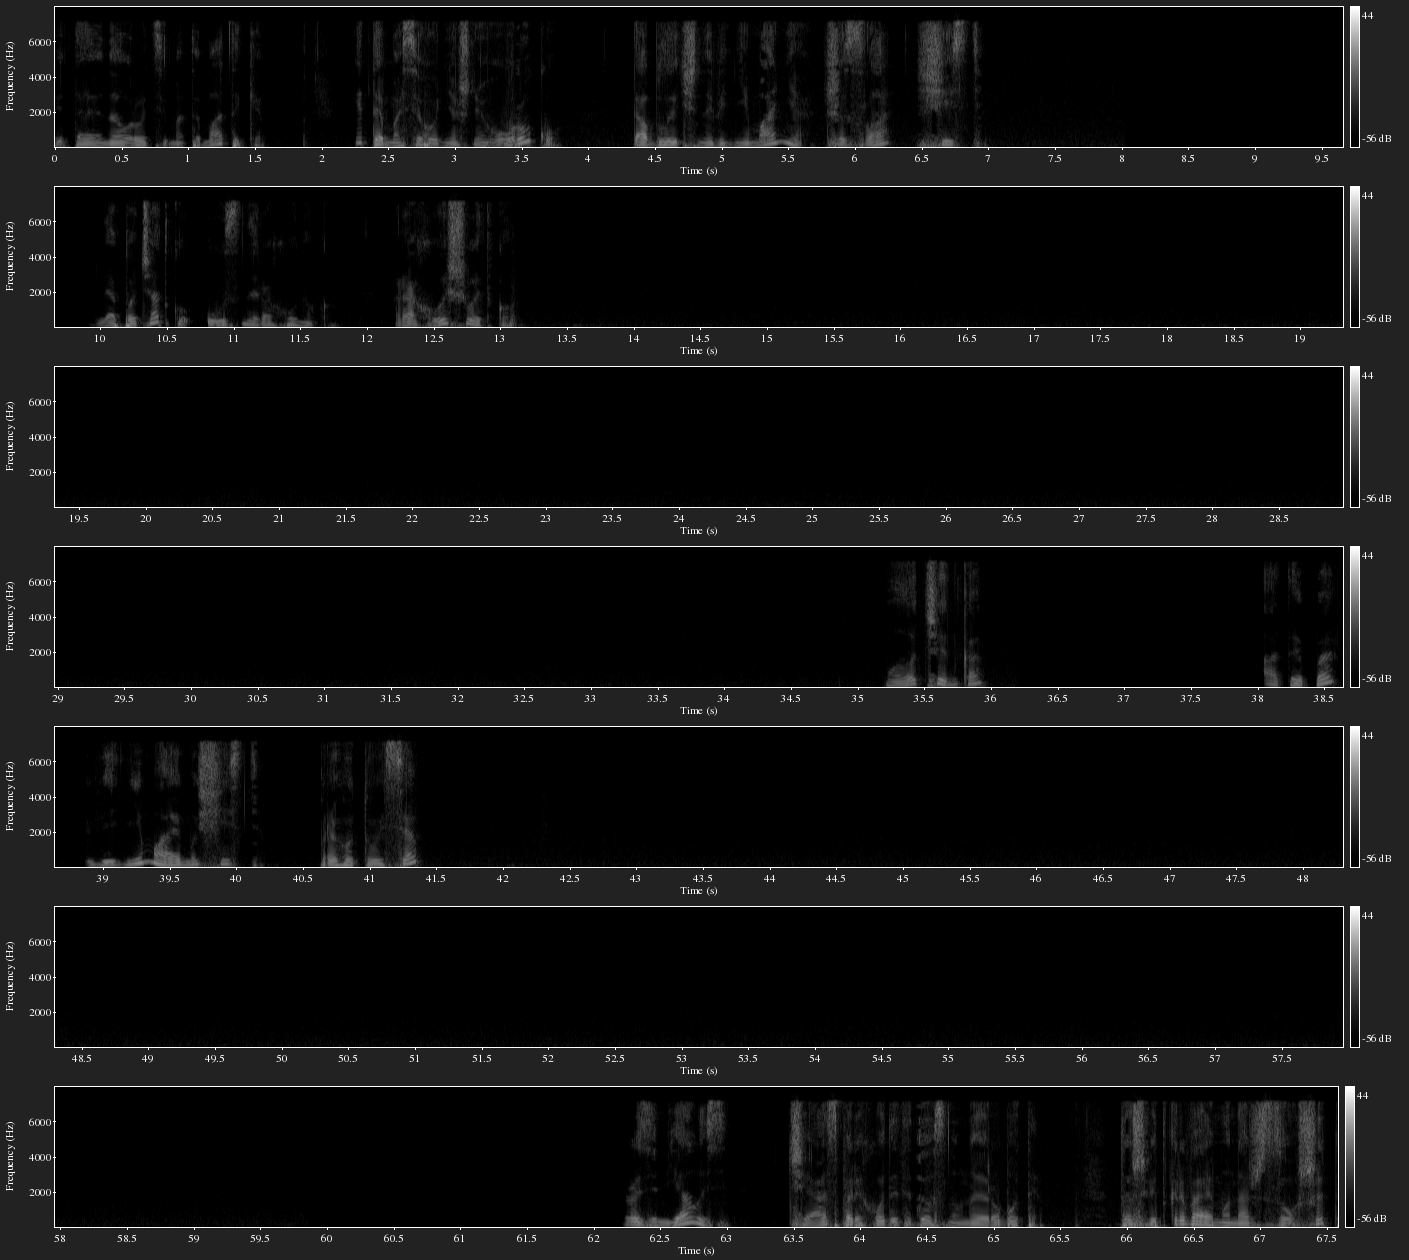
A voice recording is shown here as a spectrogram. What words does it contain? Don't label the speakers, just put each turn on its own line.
Вітаю на уроці математики. І тема сьогоднішнього уроку табличне віднімання числа 6. Для початку усний рахунок. Рахуй швидко. Молодчинка. А тепер віднімаємо 6. Приготуйся. Розім'ялись? Час переходити до основної роботи. Тож відкриваємо наш зошит.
